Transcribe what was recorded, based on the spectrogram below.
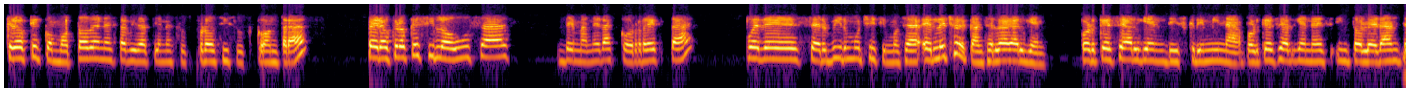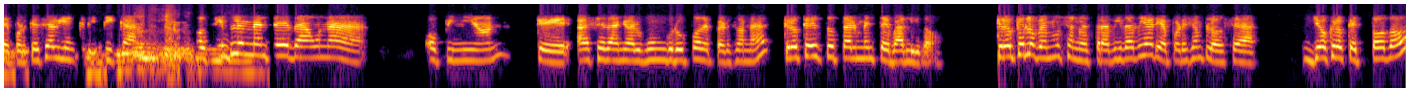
Creo que como todo en esta vida tiene sus pros y sus contras, pero creo que si lo usas de manera correcta puede servir muchísimo. O sea, el hecho de cancelar a alguien por qué si alguien discrimina, por qué si alguien es intolerante, por qué si alguien critica o simplemente da una opinión que hace daño a algún grupo de personas, creo que es totalmente válido. Creo que lo vemos en nuestra vida diaria, por ejemplo, o sea, yo creo que todos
